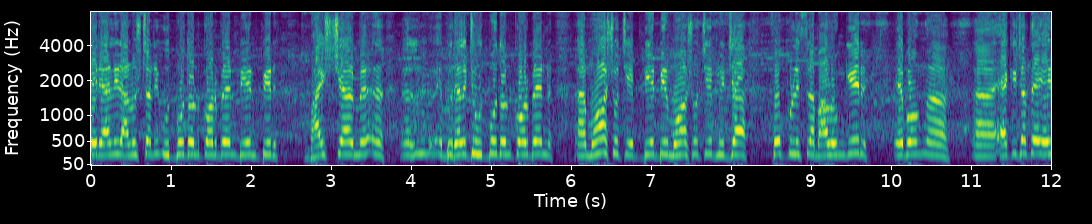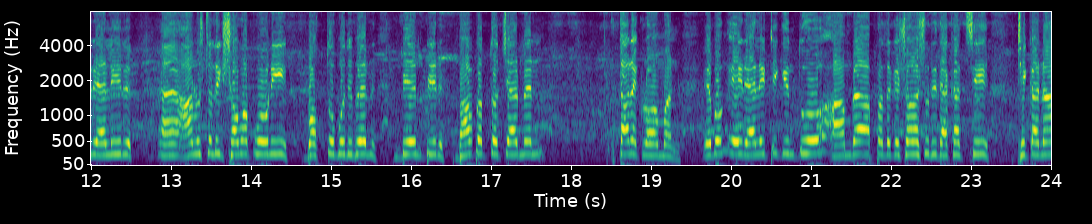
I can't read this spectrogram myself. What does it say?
এই র্যালির আনুষ্ঠানিক উদ্বোধন করবেন বিএনপির ভাইস চেয়ারম্যান র্যালিটি উদ্বোধন করবেন মহাসচিব, বিএনপির মহাসচিব মির্জা ফখরুল ইসলাম আলমগীর এবং একই সাথে এই র্যালির আনুষ্ঠানিক সমাপনী বক্তব্য দেবেন বিএনপির ভারপ্রাপ্ত চেয়ারম্যান তারেক রহমান। এবং এই র্যালিটি কিন্তু আমরা আপনাদেরকে সরাসরি দেখাচ্ছি ঠিকানা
